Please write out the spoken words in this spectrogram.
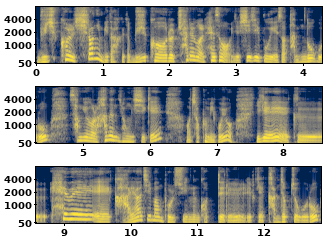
뮤지컬 실황입니다. 그러니까 뮤지컬을 촬영을 해서 이제 CGV에서 단독으로 상영을 하는 형식의 어, 작품이고요. 이게 그 해외에 가야지만 볼 수 있는 것들을 이렇게 간접적으로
